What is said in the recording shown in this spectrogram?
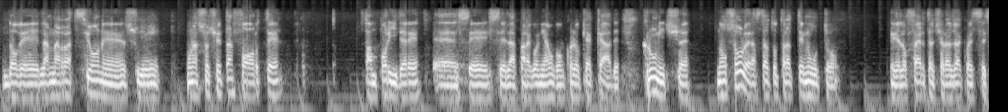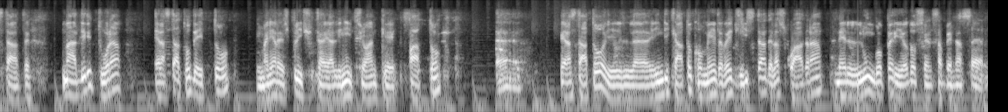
dove la narrazione su una società forte fa un po' ridere eh, se, se, la paragoniamo con quello che accade. Krunic non solo era stato trattenuto, perché l'offerta c'era già quest'estate, ma addirittura era stato detto in maniera esplicita e all'inizio anche fatto, eh, era stato il, indicato come il regista della squadra nel lungo periodo senza Benasser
